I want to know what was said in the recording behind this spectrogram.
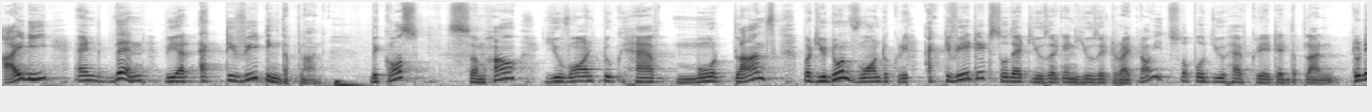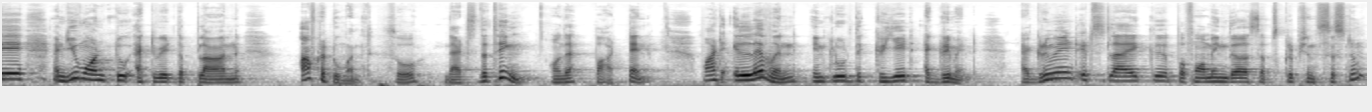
id and then we are activating the plan. Because somehow you want to have more plans but you don't want to create activate it so that user can use it right now. Suppose you have created the plan today and you want to activate the plan after two months. So that's the thing on the part 10 part 11 include the create agreement. Agreement it's like uh, performing the subscription system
